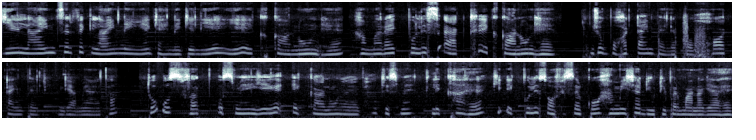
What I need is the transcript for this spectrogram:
ये लाइन सिर्फ़ एक लाइन नहीं है कहने के लिए, ये एक कानून है। हमारा एक पुलिस एक्ट एक कानून है, जो बहुत टाइम पहले, बहुत टाइम पहले इंडिया में आया था। तो उस वक्त उसमें ये एक कानून आया था जिसमें लिखा है कि एक पुलिस ऑफिसर को हमेशा ड्यूटी पर माना गया है।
